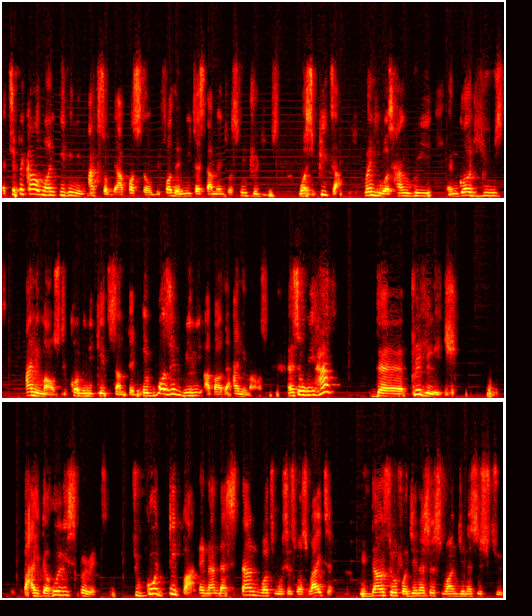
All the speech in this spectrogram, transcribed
A typical one, even in Acts of the Apostle, before the New Testament was introduced, was Peter when he was hungry and God used animals to communicate something. It wasn't really about the animals. And so we have the privilege by the Holy Spirit to go deeper and understand what Moses was writing. We've done so for Genesis 1, Genesis 2,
